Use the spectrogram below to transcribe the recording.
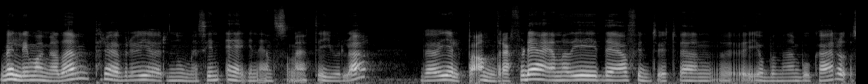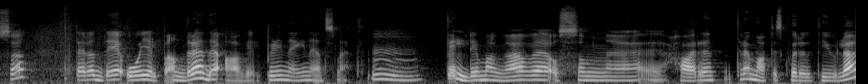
Veldig mange av dem prøver å gjøre noe med sin egen ensomhet i jula ved å hjelpe andre. For det er en av de, det jeg har funnet ut ved å jobbe med denne boka her også. Det er at det å hjelpe andre, det avhjelper din egen ensomhet. Veldig mange av oss som eh, har et traumatisk forhold til jula,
